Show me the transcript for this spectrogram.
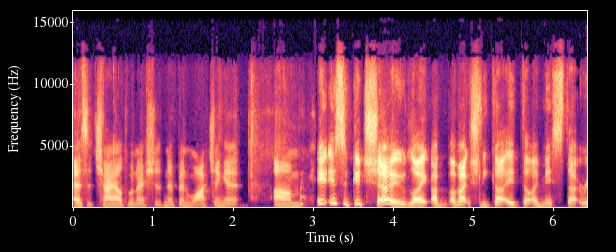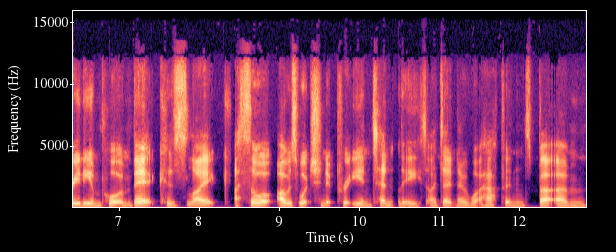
as a child when i shouldn't have been watching it um It is a good show. Like, I'm, I'm actually gutted that I missed that really important bit because, like, I thought I was watching it pretty intently. I don't know what happened, but um,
